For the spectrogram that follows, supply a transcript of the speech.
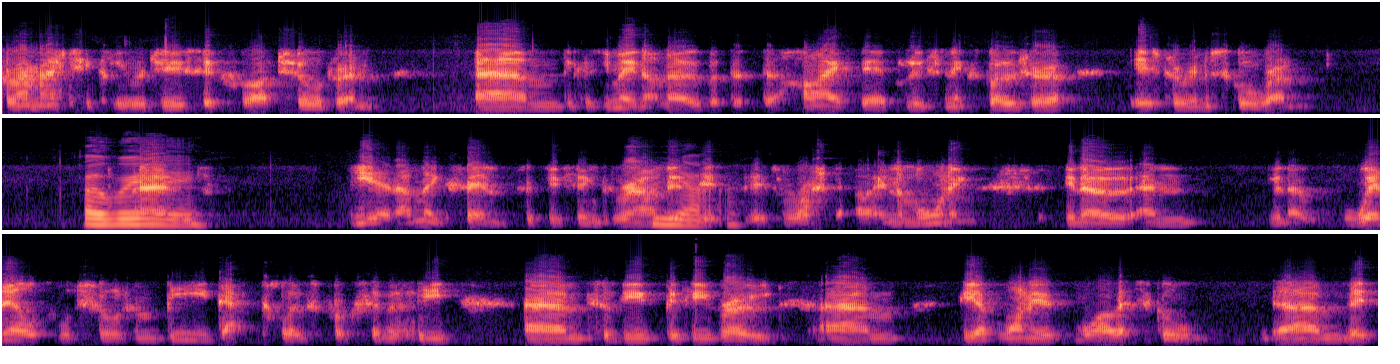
dramatically reduce it for our children. Um, because you may not know, but the, the highest air pollution exposure is during the school run. Oh, really? And yeah, that makes sense if you think around yeah. it. It's, it's rush hour in the morning, you know, and you know when else will children be that close proximity um, to these busy roads? Um, the other one is while at school. Um, it's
